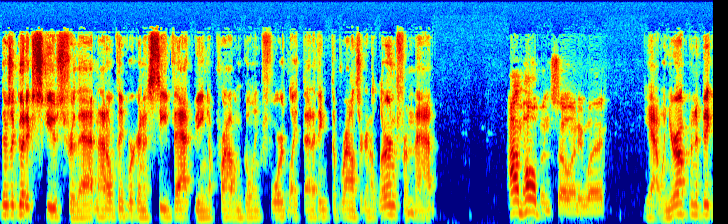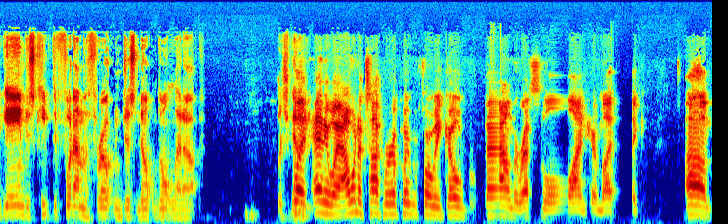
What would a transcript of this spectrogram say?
there's a good excuse for that, and I don't think we're going to see that being a problem going forward like that. I think the Browns are going to learn from that. I'm hoping so, anyway yeah, when you're up in a big game, just keep the foot on the throat and just don't don't let up. But, but anyway, I want to talk real quick before we go down the rest of the line here, Mike. Um,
